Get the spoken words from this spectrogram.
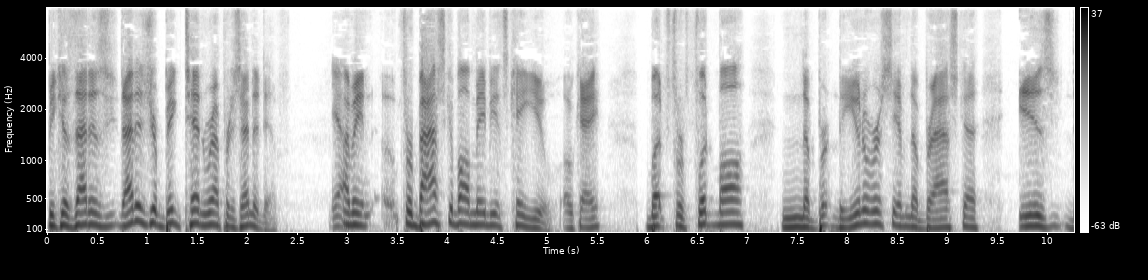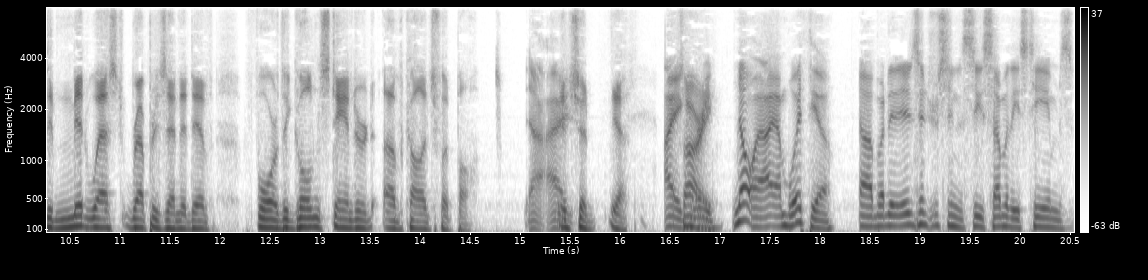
because that is that is your Big 10 representative Yeah. I mean, for basketball, maybe it's KU, okay? But for football, the University of Nebraska is the Midwest representative for the golden standard of college football. Yeah, I, it should, yeah. I agree. Sorry. No, I, I'm with you. Uh, but it is interesting to see some of these teams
